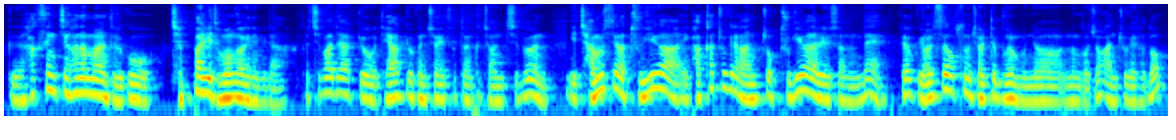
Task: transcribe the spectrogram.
그 학생증 하나만 들고 재빨리 도망가게 됩니다. 그 치바대학교 대학교 근처에 있었던 그 전집은 이 자물쇠가 두 개가 바깥쪽이랑 안쪽 두 개가 달려 있었는데 그래갖고 열쇠가 없으면 절대 문을 못 여는 거죠 안쪽에서도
